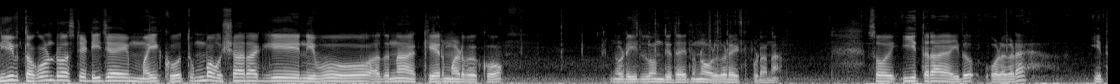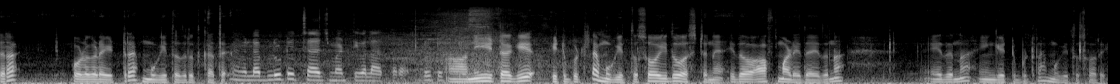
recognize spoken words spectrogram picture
ನೀವು ತೊಗೊಂಡ್ರು ಅಷ್ಟೇ ಡಿ ಜೆ ಮೈಕು ತುಂಬ ಹುಷಾರಾಗಿ ನೀವು ಅದನ್ನು ಕೇರ್ ಮಾಡಬೇಕು. ನೋಡಿ, ಇಲ್ಲೊಂದಿದೆ, ಇದನ್ನು ಒಳಗಡೆ ಇಟ್ಬಿಡೋಣ. ಸೊ ಈ ಥರ ಇದು ಒಳಗಡೆ ಈ ಥರ ಒಳಗಡೆ ಇಟ್ಟರೆ ಮುಗೀತದ್ರದ್ದು ಕತೆ. ನಾವೆಲ್ಲ ಬ್ಲೂಟೂತ್ ಚಾರ್ಜ್ ಮಾಡ್ತೀವಲ್ಲ ಆ ಥರ ಬ್ಲೂಟೂತ್ ಆ, ನೀಟಾಗಿ ಇಟ್ಬಿಟ್ರೆ ಮುಗೀತು. ಸೊ ಇದು ಅಷ್ಟೇ ಇದು ಆಫ್ ಮಾಡಿದೆ ಇದನ್ನು. ಇದನ್ನು ಹಿಂಗೆ ಇಟ್ಬಿಟ್ರೆ ಮುಗೀತು ಸಾರಿ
